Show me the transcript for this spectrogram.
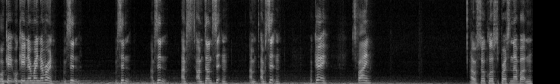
Okay, okay, never mind, never mind. I'm sitting. I'm sitting. I'm sitting. I'm I'm done sitting. I'm I'm sitting. Okay. It's fine. I was so close to pressing that button.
